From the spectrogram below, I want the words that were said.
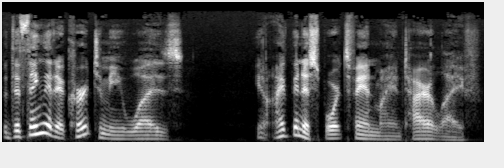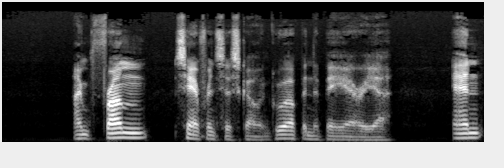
But the thing that occurred to me was, you know, I've been a sports fan my entire life. I'm from San Francisco and grew up in the Bay Area, and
